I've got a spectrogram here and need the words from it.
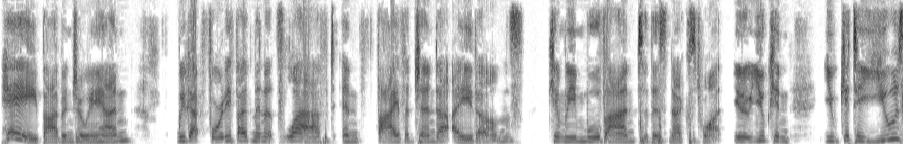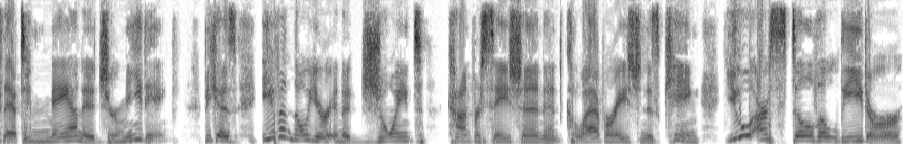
Hey, Bob and Joanne, we got 45 minutes left and five agenda items can we move on to this next one? You know you can you get to use that to manage your meeting. Because even though you're in a joint conversation and collaboration is king you are still the leader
